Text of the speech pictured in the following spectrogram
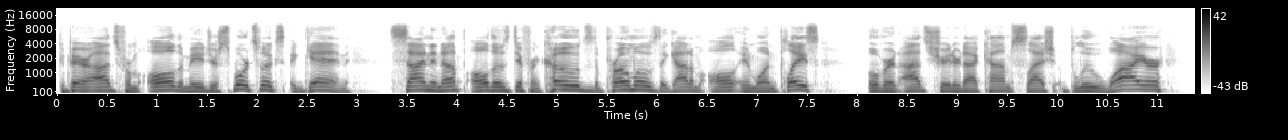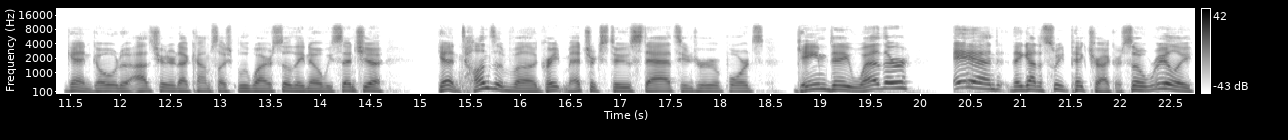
compare odds from all the major sports books. Again, signing up, all those different codes, the promos, they got them all in one place over at oddstrader.com slash blue wire. Again, go to oddstrader.com slash blue wire so they know we sent you. Again, tons of uh, great metrics too, stats, injury reports, game day weather, and they got a sweet pick tracker. So really,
